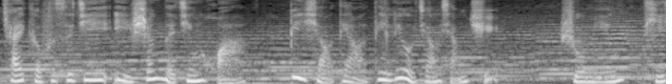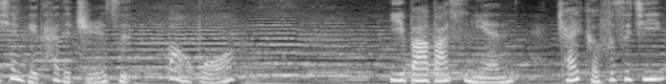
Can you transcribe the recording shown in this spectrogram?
柴可夫斯基一生的精华。B 小调第六交响曲，署名题献给他的侄子鲍勃。一八八四年，柴可夫斯基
